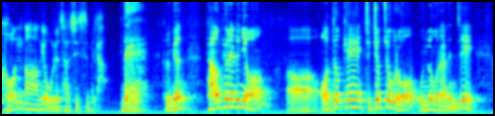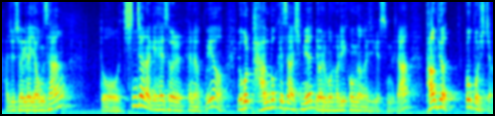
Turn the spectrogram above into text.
건강하게 오래 살 수 있습니다. 네. 그러면 다음 편에는요, 어, 어떻게 직접적으로 운동을 하는지 아주 저희가 영상 또 친절하게 해설해 놨고요. 이걸 반복해서 하시면 여러분 허리 건강해지겠습니다. 다음 편 꼭 보시죠.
